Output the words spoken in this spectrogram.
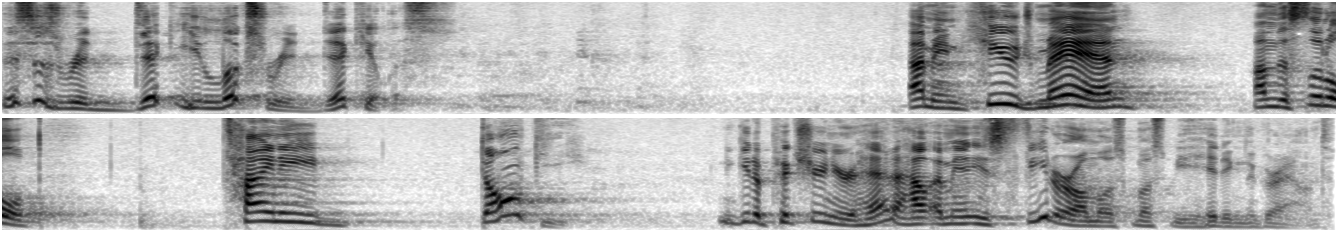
This is ridiculous. He looks ridiculous. I mean, huge man on this little tiny donkey. You get a picture in your head how, I mean, his feet are almost must be hitting the ground.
